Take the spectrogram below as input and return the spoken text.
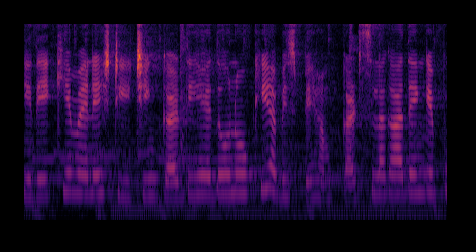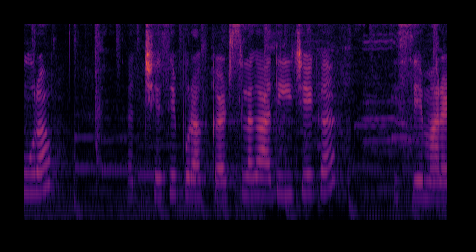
ये देखिए, मैंने स्टिचिंग कर दी है दोनों की, अब इस पर हम कट्स लगा देंगे पूरा। अच्छे से पूरा कट्स लगा दीजिएगा। इससे हमारा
